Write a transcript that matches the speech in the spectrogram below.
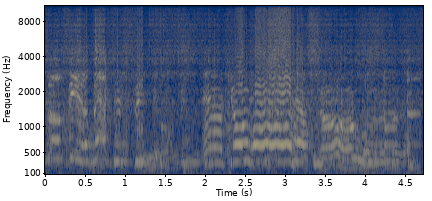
gonna be a Baptist preacher, and I sure won't have no worry.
